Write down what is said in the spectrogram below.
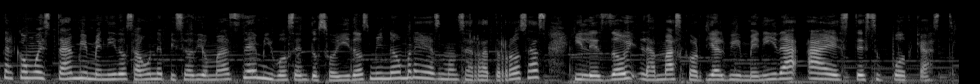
Hola, ¿qué tal? ¿Cómo están? Bienvenidos a un episodio más de Mi voz en tus oídos. Mi nombre es Montserrat Rosas y les doy la más cordial bienvenida a este su podcast.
